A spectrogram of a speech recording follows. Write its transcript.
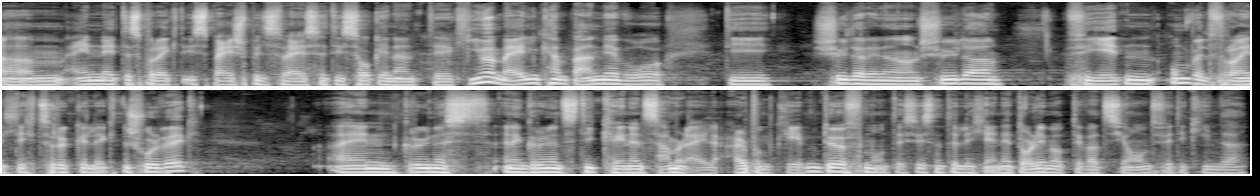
Ähm, ein nettes Projekt ist beispielsweise die sogenannte Klimameilen-Kampagne, wo die Schülerinnen und Schüler für jeden umweltfreundlich zurückgelegten Schulweg ein grünes, einen grünen Sticker in ein Sammelalbum kleben dürfen. Und das ist natürlich eine tolle Motivation für die Kinder,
